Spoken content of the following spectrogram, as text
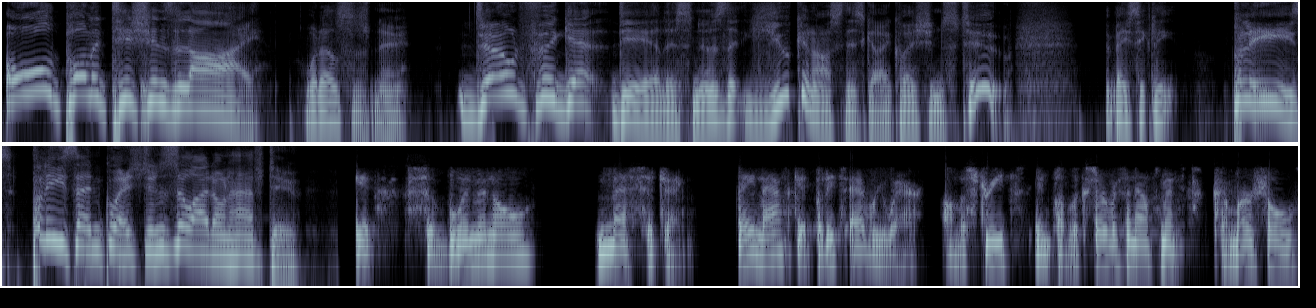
All politicians lie. What else is new? Don't forget, dear listeners, that you can ask this guy questions too. Basically, please, please send questions so I don't have to. It's subliminal messaging. They mask it, but it's everywhere on the streets, in public service announcements, commercials.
